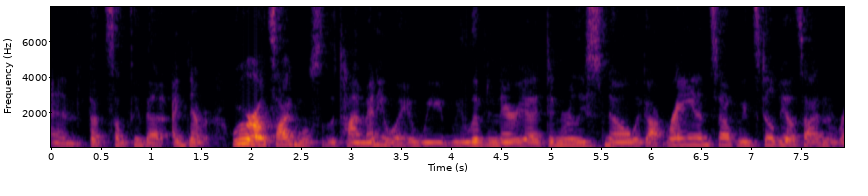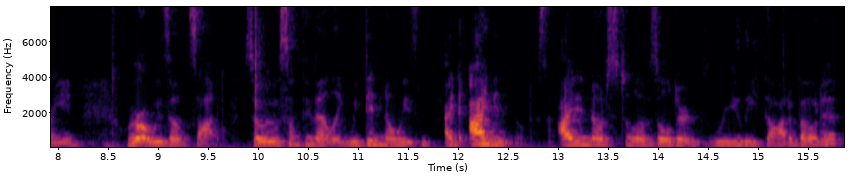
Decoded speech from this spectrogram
and that's something that I'd never we were outside most of the time anyway. We we lived in an area, it didn't really snow, we got rain and stuff. We'd still be outside in the rain. We were always outside. So it was something that like we didn't always I, I didn't notice. I didn't notice till I was older and really thought about it.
